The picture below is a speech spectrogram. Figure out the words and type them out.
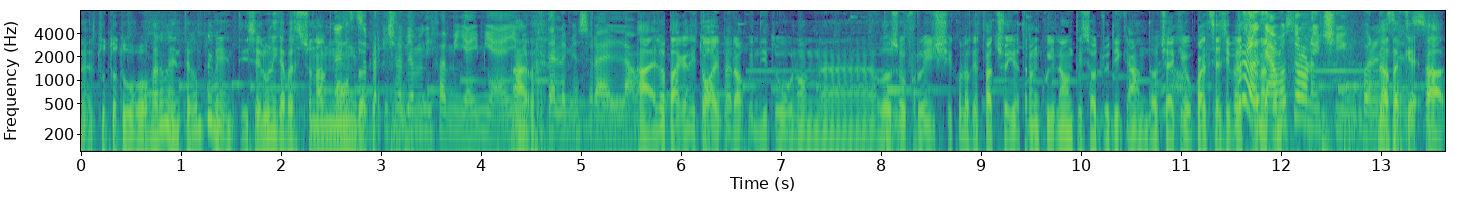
eh, tutto tu? Veramente? Complimenti. Sei l'unica persona al Nel mondo senso che... perché ce l'abbiamo di famiglia, i miei, Ah, mio fratello e mia sorella. Ah, e lo pagano i tuoi però, quindi tu non eh, lo usufruisci. Quello che faccio io, tranquilla, non ti sto giudicando. Cioè, che io qualsiasi Però persona... lo siamo com- solo noi cinque. No, perché, ah,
